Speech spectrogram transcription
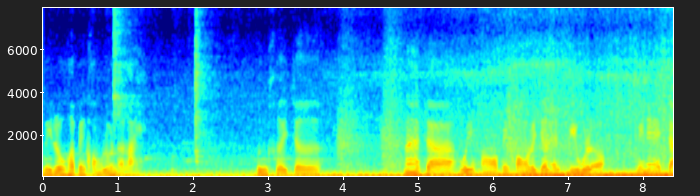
ไม่รู้ว่าเป็นของรุ่นอะไร เพิ่งเคยเจอ น่าจะอุ้ยอ๋อเป็นของ Royal Enfield เหรอ ไม่แน่ใจ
